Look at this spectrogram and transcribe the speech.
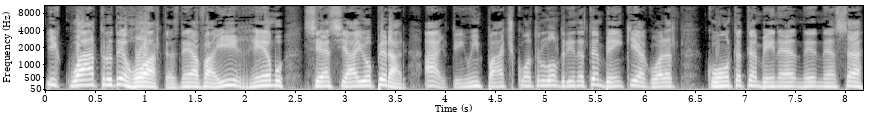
e quatro derrotas, né? Havaí, Remo, CSA e Operário. Ah, e tem um empate contra o Londrina também, que agora conta também né, nessa,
